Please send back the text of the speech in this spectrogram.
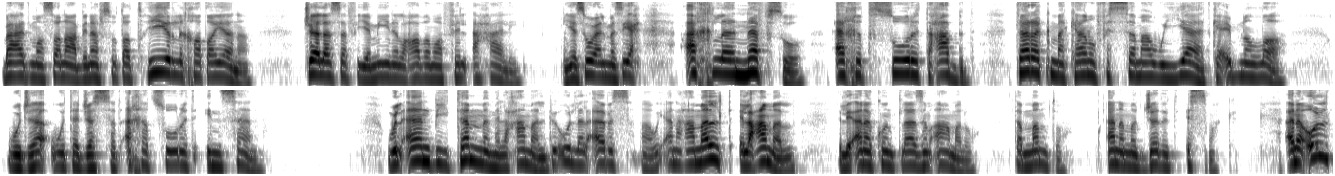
بعد ما صنع بنفسه تطهير لخطايانا جلس في يمين العظمة في الأحالي. يسوع المسيح أخلى نفسه أخذ صورة عبد ترك مكانه في السماويات كابن الله. وجاء وتجسد أخذ صورة إنسان. والآن بيتمم العمل بيقول للآب السماوي أنا عملت العمل اللي أنا كنت لازم أعمله تممته. أنا مجدت اسمك. أنا قلت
